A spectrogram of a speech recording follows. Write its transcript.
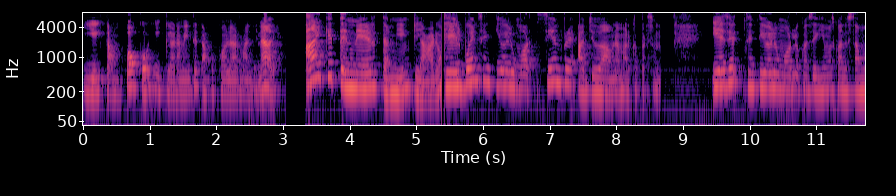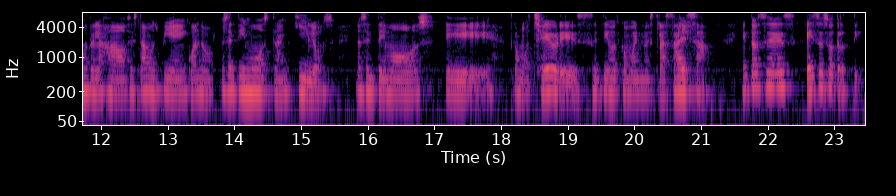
Y tampoco, y claramente tampoco hablar mal de nadie. Hay que tener también claro que el buen sentido del humor siempre ayuda a una marca personal. Y ese sentido del humor lo conseguimos cuando estamos relajados, estamos bien, cuando nos sentimos tranquilos, nos sentimos eh, como chéveres, sentimos como en nuestra salsa. Entonces, eso es otro tip.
